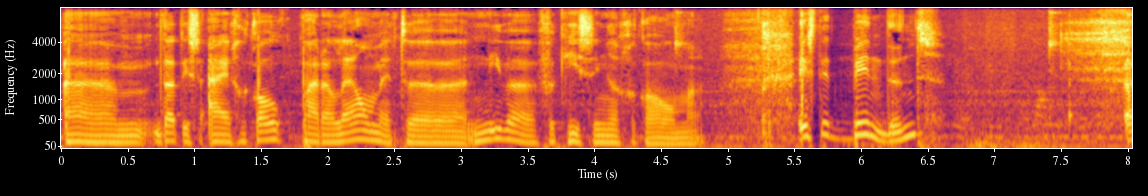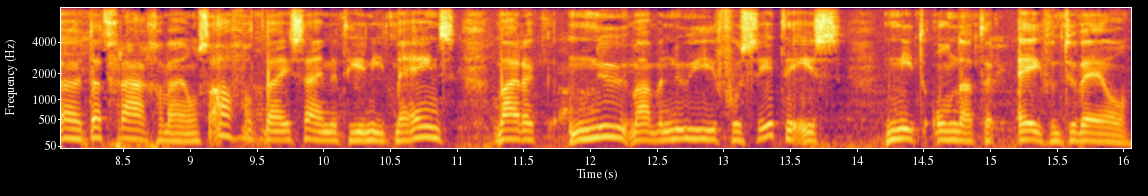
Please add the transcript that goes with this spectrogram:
ehm, dat is eigenlijk ook parallel met de nieuwe verkiezingen gekomen. Is dit bindend? Eh, dat vragen wij ons af, want wij zijn het hier niet mee eens. Waar, ik nu, we nu hier voor zitten is niet omdat er eventueel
